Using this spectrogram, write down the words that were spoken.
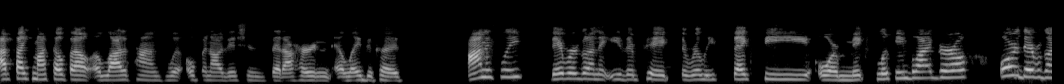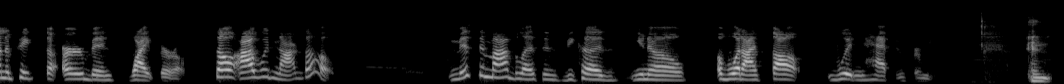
I've psyched myself out a lot of times with open auditions that I heard in LA because honestly, they were gonna either pick the really sexy or mixed looking black girl, or they were gonna pick the urban white girl. So I would not go. Missing my blessings because, you know, of what I thought wouldn't happen for me. And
